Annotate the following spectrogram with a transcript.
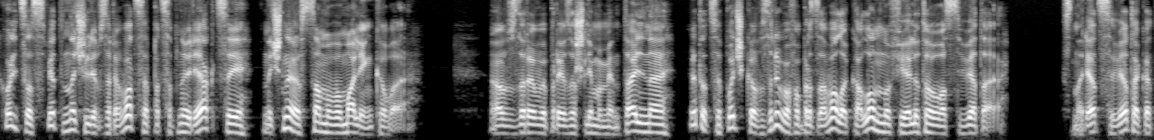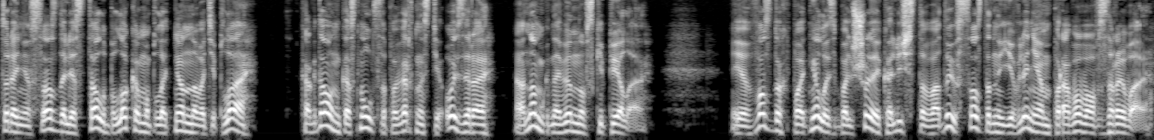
Кольца света начали взрываться по цепной реакции, начиная с самого маленького. Взрывы произошли моментально, эта цепочка взрывов образовала колонну фиолетового света. Снаряд света, который они создали, стал блоком уплотненного тепла. Когда он коснулся поверхности озера, оно мгновенно вскипело. И в воздух поднялось большое количество воды, созданной явлением парового взрыва.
